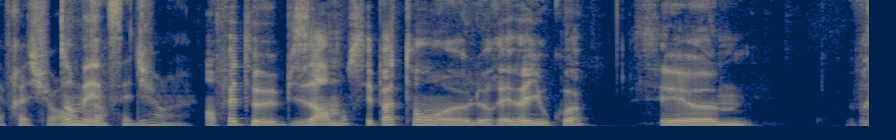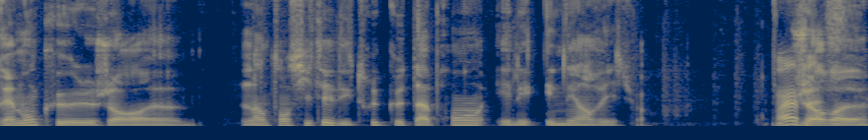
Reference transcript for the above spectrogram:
après tu rentres, Non, mais- hein, c'est dur. hein. En fait, bizarrement, c'est pas tant le réveil ou quoi. C'est vraiment que, genre, l'intensité des trucs que t'apprends, elle est énervée, tu vois. Ouais, genre, bah, euh,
